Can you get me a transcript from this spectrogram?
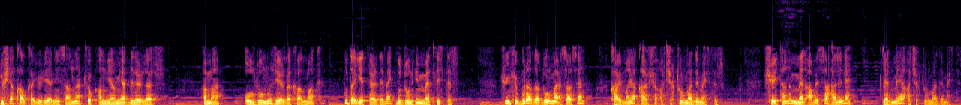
düşe kalka yürüyen insanlar çok anlayamayabilirler. Ama olduğumuz yerde kalmak, bu da yeter demek, bu dun himmetliktir. Çünkü burada durma esasen kaymaya karşı açık durma demektir. Şeytanın melabesi haline gelmeye açık durma demektir.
